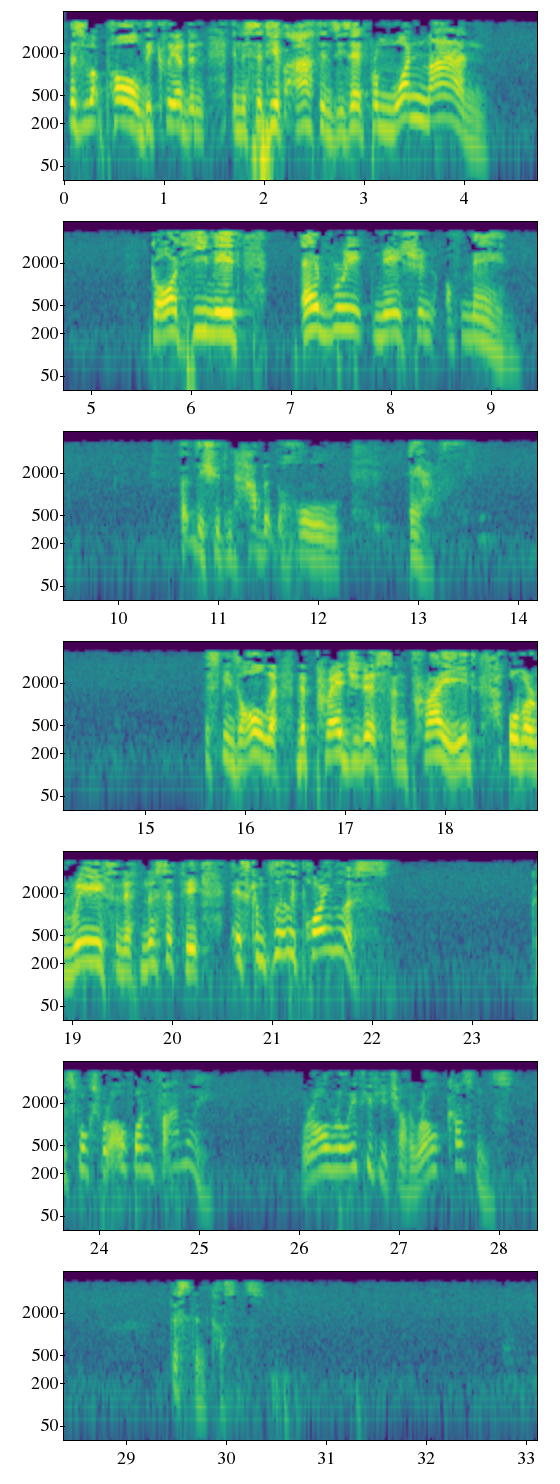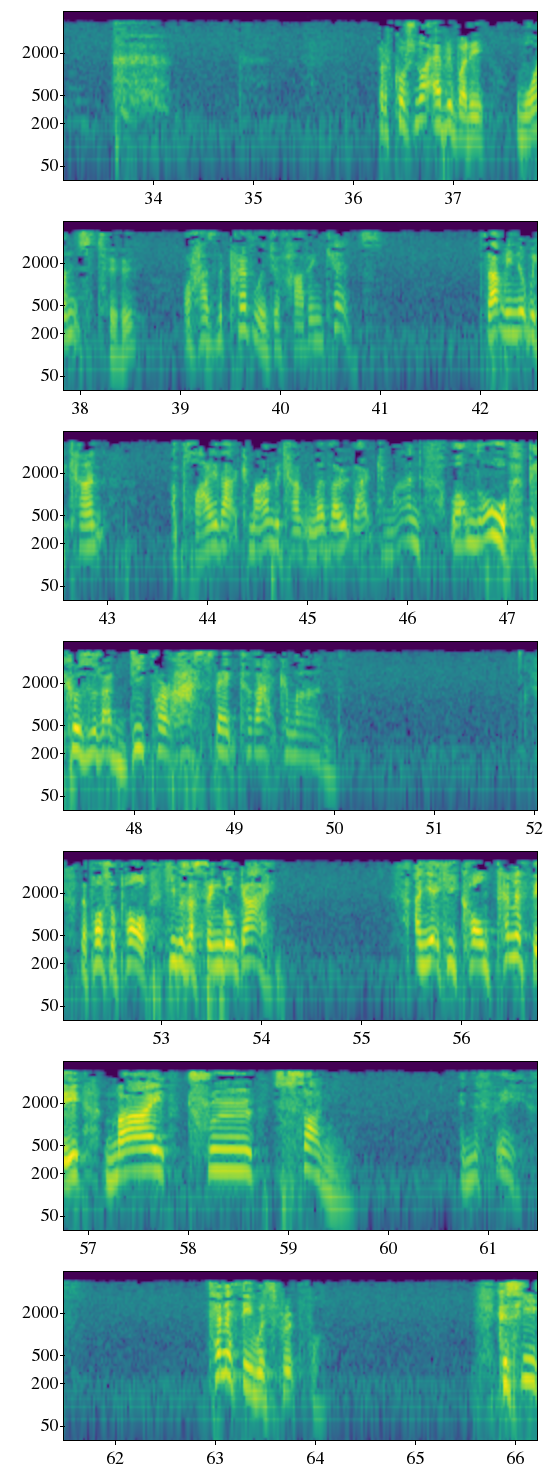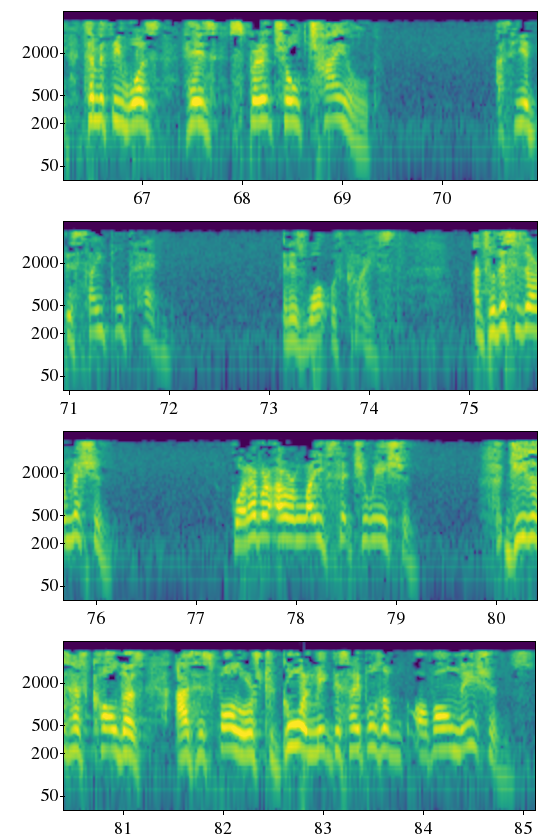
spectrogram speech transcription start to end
This is what Paul declared in, in the city of Athens. He said, from one man, God, He made every nation of men that they should inhabit the whole earth. This means all the, the prejudice and pride over race and ethnicity is completely pointless. Because, folks, we're all one family. We're all related to each other. We're all cousins. Distant cousins. But of course, not everybody wants to or has the privilege of having kids. Does that mean that we can't apply that command? We can't live out that command? Well, no, because there's a deeper aspect to that command. The Apostle Paul, he was a single guy. And yet he called Timothy my true son in the faith. Timothy was fruitful. Because he, Timothy was his spiritual child as he had discipled him in his walk with Christ. And so this is our mission. Whatever our life situation, Jesus has called us as his followers to go and make disciples of, of all nations.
